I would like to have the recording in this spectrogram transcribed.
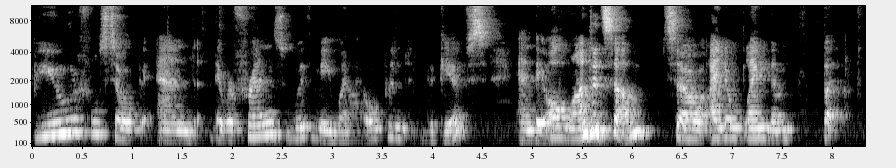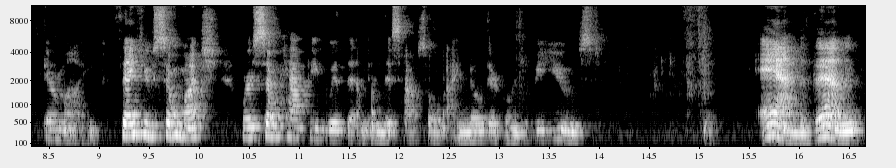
beautiful soap and they were friends with me when I opened the gifts and they all wanted some so I don't blame them but they're mine. Thank you so much. We're so happy with them in this household. I know they're going to be used. And then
